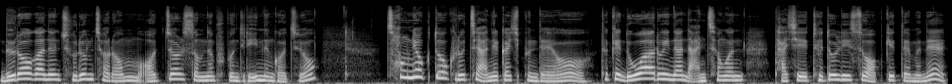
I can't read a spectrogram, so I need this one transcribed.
늘어가는 주름처럼 어쩔 수 없는 부분들이 있는 거죠. 청력도 그렇지 않을까 싶은데요. 특히 노화로 인한 난청은 다시 되돌릴 수 없기 때문에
